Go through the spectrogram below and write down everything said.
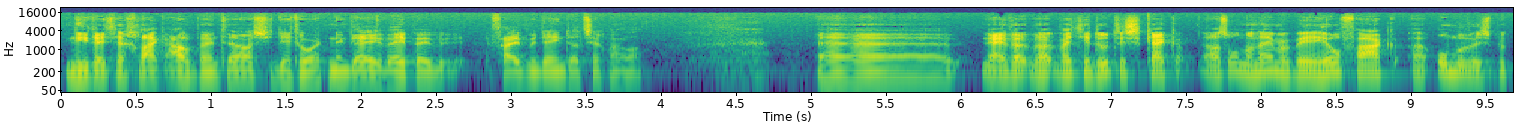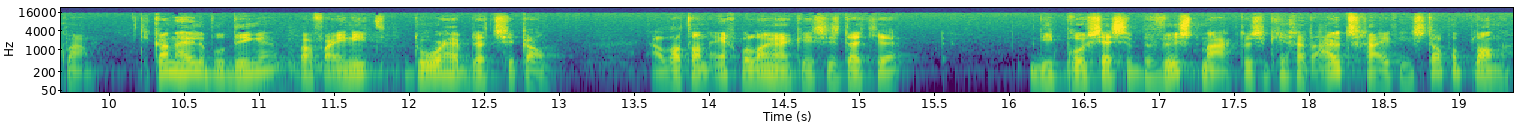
niet dat je gelijk oud bent hè, als je dit hoort en denkt, hey, WP 5.1, dat zeg maar wat. Nee, wa- wa- wat je doet is, kijk, als ondernemer ben je heel vaak onbewust bekwaam. Je kan een heleboel dingen waarvan je niet doorhebt dat je kan. Nou, wat dan echt belangrijk is, is dat je die processen bewust maakt. Dus je gaat uitschrijven in stappenplannen.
